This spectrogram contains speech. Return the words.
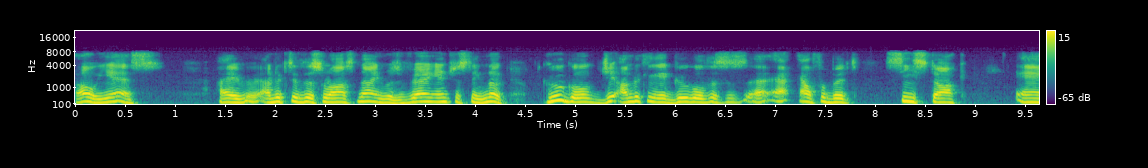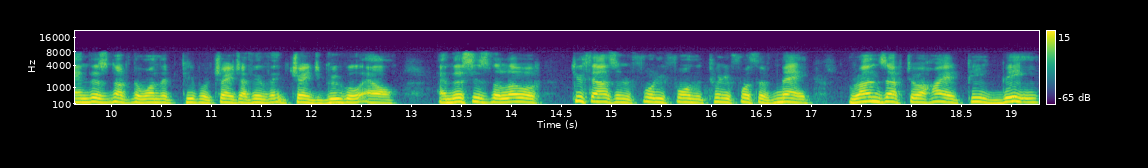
Oh, yes. I, I looked at this last night. It was very interesting. Look, Google, I'm looking at Google. This is uh, Alphabet C stock, and this is not the one that people trade. I think they trade Google L. And this is the low of 2044 on the 24th of May, runs up to a high at peak B,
